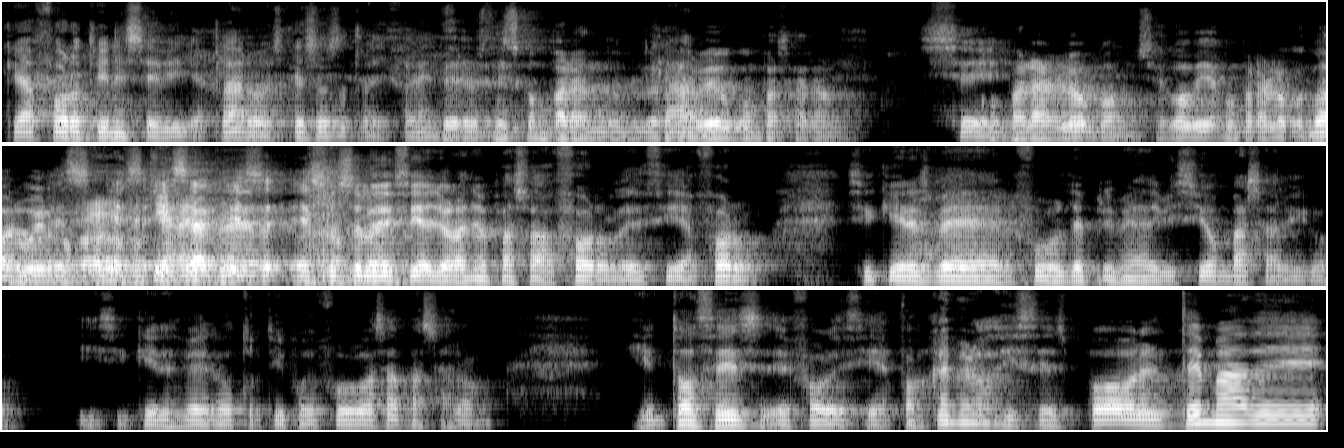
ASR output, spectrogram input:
¿Qué aforo tiene Sevilla? Claro, es que eso es otra diferencia. Pero estáis comparando el Claro. Bernabéu con Pasarón. Sí. Compararlo con Segovia, compararlo con Bueno, Teruel, es- compararlo es- con exacto, Valencia. es- eso se lo decía yo el año pasado a Foro. Le decía, Foro, si quieres ver fútbol de primera división, vas a Vigo. Y si quieres ver otro tipo de fútbol, vas a Pasarón. Y entonces eh, Foro decía, ¿por qué me lo dices? Por el tema de,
